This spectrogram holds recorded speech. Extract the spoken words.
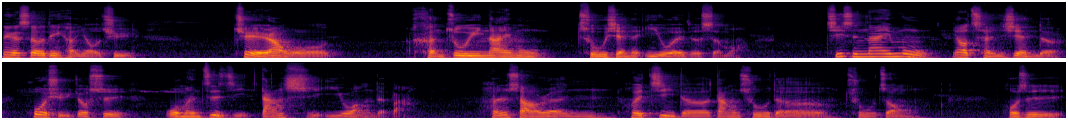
那个设定很有趣，却也让我很注意那一幕出现的意味着什么。其实那一幕要呈现的，或许就是我们自己当时遗忘的吧。很少人会记得当初的初衷，或是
